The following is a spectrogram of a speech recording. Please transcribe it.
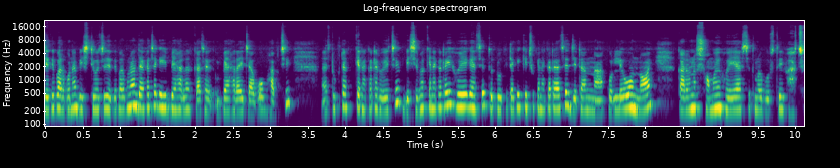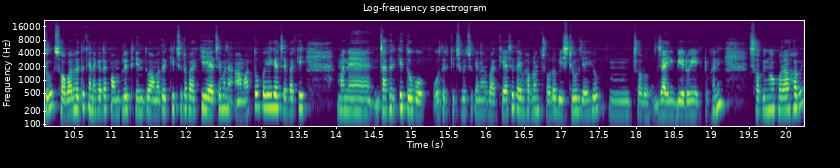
যেতে পারব না, বৃষ্টি হচ্ছে যেতে পারব না। দেখা যাক এই বেহালার কাছে বেহারায় যাব ভাবছি। টুকটাক কেনাকাটা রয়েছে, বেশিরভাগ কেনাকাটাই হয়ে গেছে, তো টুকিটাকে কিছু কেনাকাটা আছে যেটা না করলেও নয়, কারণ সময় হয়ে আসছে, তোমরা বুঝতেই পারছ। সবার হয়তো কেনাকাটা কমপ্লিট কিন্তু আমাদের কিছুটা বাকি আছে মানে আমার তো হয়ে গেছে, বাকি মানে যাদেরকে দেবো, ওদের কিছু কিছু কেনার বাকি আছে, তাই ভাবলাম চলো বৃষ্টি হোক যাই হোক চলো যাই বেরোই একটুখানি। শপিংও করা হবে,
